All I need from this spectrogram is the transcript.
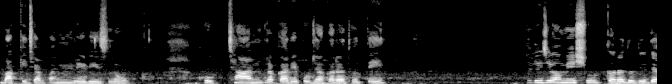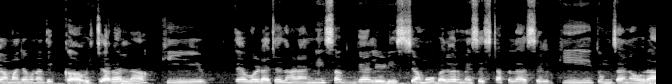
बाकीच्या पण लेडीज लोक खूप छान प्रकारे पूजा करत होते. ॲक्च्युली जेव्हा मी शूट करत होती तेव्हा माझ्या मनात एक विचार आला की त्या वडाच्या झाडांनी सगळ्या लेडीजच्या मोबाईलवर मेसेज टाकला असेल की तुमचा नवरा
